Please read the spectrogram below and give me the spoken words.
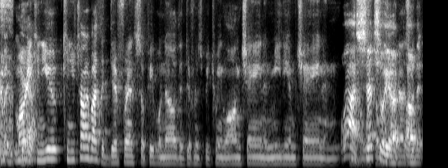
But Marty, yeah. can you can you talk about the difference so people know the difference between long chain and medium chain and well, you know, essentially a, a,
